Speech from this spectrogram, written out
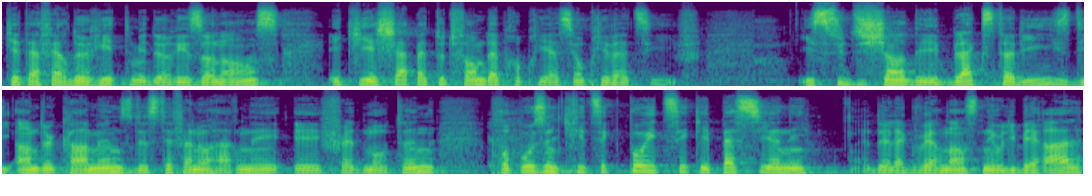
qui est affaire de rythme et de résonance et qui échappe à toute forme d'appropriation privative. Issu du champ des Black Studies, The Undercommons de Stefano Harney et Fred Moten propose une critique poétique et passionnée de la gouvernance néolibérale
